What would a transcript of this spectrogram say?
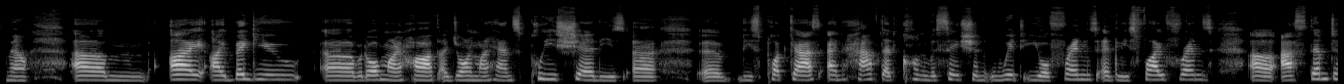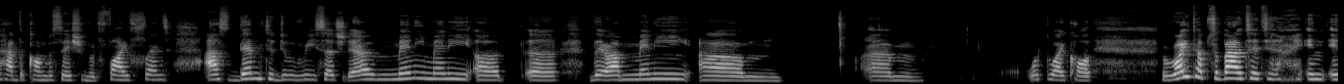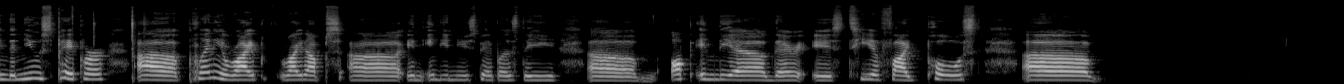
Now, um, I I beg you uh, with all my heart, I join my hands. Please share these uh, uh, these podcasts and have that conversation with your friends, at least five friends. Uh, ask them to have the conversation with five friends. Ask them to do research. There are many, many. Uh, uh, there are many. Um, um, what do I call write ups about it in, in the newspaper. Uh, plenty of write write ups uh, in Indian newspapers. The um, OpIndia, there is TFI Post. Uh,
